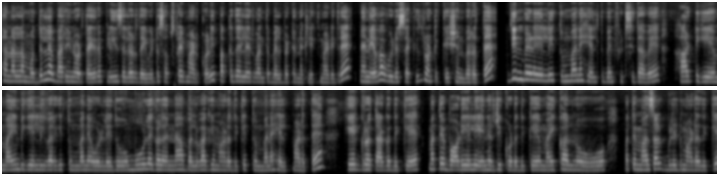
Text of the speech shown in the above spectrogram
ಚಾನಲ್ನ ಮೊದಲನೇ ಬಾರಿ ನೋಡ್ತಾ ಇದ್ರೆ ಪ್ಲೀಸ್ ಎಲ್ಲರೂ ದಯವಿಟ್ಟು ಸಬ್ಸ್ಕ್ರೈಬ್ ಮಾಡ್ಕೊಳ್ಳಿ. ಪಕ್ಕದಲ್ಲಿರುವಂಥ ಬೆಲ್ ಬಟನ್ ಕ್ಲಿಕ್ ಮಾಡಿದ್ರೆ ನಾನು ಯಾವಾಗ ವಿಡಿಯೋಸ್ ಹಾಕಿದ್ರು ನೋಟಿಫಿಕೇಶನ್ ಬರುತ್ತೆ. ಉದ್ದಿನ ಬೇಳೆಯಲ್ಲಿ ತುಂಬಾನೇ ಹೆಲ್ತ್ ಬೆನಿಫಿಟ್ಸ್ ಇದಾವೆ. ಹಾರ್ಟಿಗೆ ಮೈಂಡ್ಗೆ ಲಿವರ್ಗೆ ತುಂಬಾನೇ ಒಳ್ಳೆಯದು ಮೂಳೆಗಳನ್ನು ಬಲವಾಗಿ ಮಾಡೋದಕ್ಕೆ ತುಂಬಾನೇ ಹೆಲ್ಪ್ ಮಾಡುತ್ತೆ. ಹೇರ್ ಗ್ರೋತ್ ಆಗೋದಕ್ಕೆ, ಮತ್ತೆ ಬಾಡಿಯಲ್ಲಿ ಎನರ್ಜಿ ಕೊಡೋದಕ್ಕೆ ಮೈಕಾಲ್ ನೋವು, ಮತ್ತೆ ಮಸಲ್ ಬಿಲ್ಡ್ ಮಾಡೋದಕ್ಕೆ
